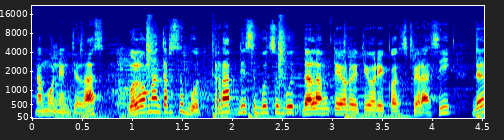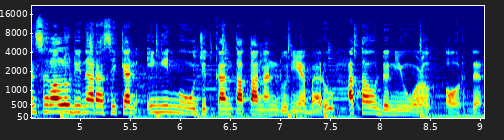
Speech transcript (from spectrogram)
Namun yang jelas, golongan tersebut kerap disebut-sebut dalam teori-teori konspirasi dan selalu dinarasikan ingin mewujudkan tatanan dunia baru atau The New World Order.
